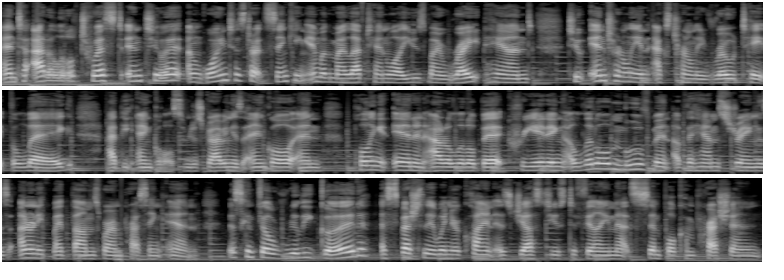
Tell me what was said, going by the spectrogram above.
And to add a little twist into it, I'm going to start sinking in with my left hand while I use my right hand to internally and externally rotate the leg at the ankle. So I'm just grabbing his ankle and pulling it in and out a little bit, creating a little movement of the hamstrings underneath my thumbs where I'm pressing in. This can feel really good, especially when your client is just used to feeling that simple compression,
